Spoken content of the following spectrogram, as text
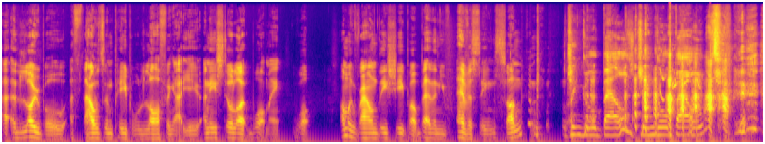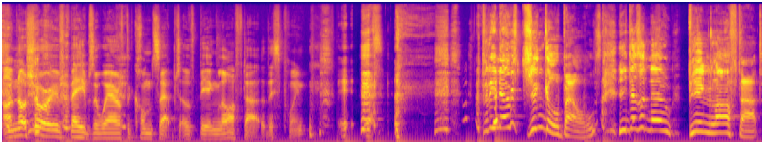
at a low ball, a thousand people laughing at you, and he's still like, "What, mate? What? I'm around these sheep up better than you've ever seen, son." Jingle bells, jingle bells. I'm not sure if Babe's aware of the concept of being laughed at at this point. It- But he knows jingle bells. He doesn't know being laughed at,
